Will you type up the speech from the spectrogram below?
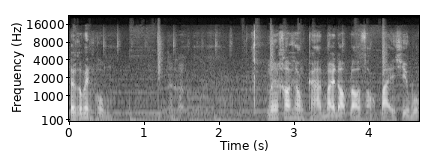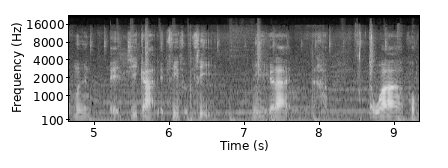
แล้วก็เป็นผมนะครับ เมื่อเข้าช่องการ์ดใบดรอปเราสองใบชิวบวกหมื่นเอจีการ์ด FC 0 4นี่ก็ได้นะครับ แต่ว่าผม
